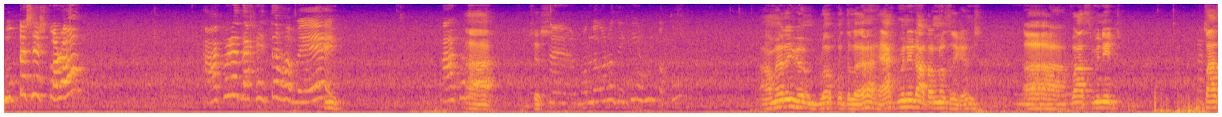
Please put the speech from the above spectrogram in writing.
মুখটা শেষ করো। আ করে দেখাইতে হবে। হ্যাঁ বন্ধ করো দেখি কত। আমার এই ব্লগ করতে লাগে। হ্যাঁ, এক মিনিট আটান্ন সেকেন্ড পাঁচ মিনিট। পাঁচ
